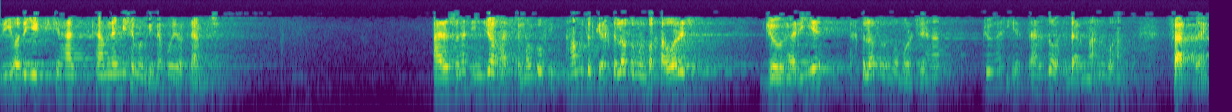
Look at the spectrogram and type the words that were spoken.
زیاده یکی که هست کم نمیشه ما میگیم باید کم میشه. اهل سنت اینجا هست. ما گفتیم همونطور که اختلافمون با خوارج جوهریه اختلافمون با مرجعه هم جوهریه. در ذات در معنی با هم فرق داریم.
